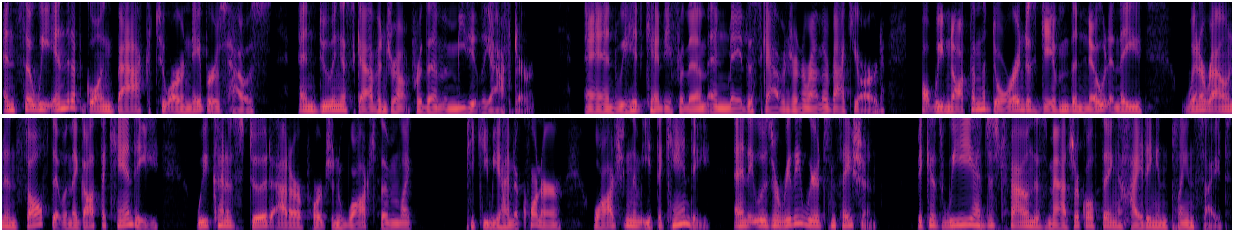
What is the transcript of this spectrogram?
And so we ended up going back to our neighbor's house and doing a scavenger hunt for them immediately after. And we hid candy for them and made the scavenger hunt around their backyard. But we knocked on the door and just gave them the note, and they went around and solved it. When they got the candy, we kind of stood at our porch and watched them, like peeking behind a corner, watching them eat the candy. And it was a really weird sensation because we had just found this magical thing hiding in plain sight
